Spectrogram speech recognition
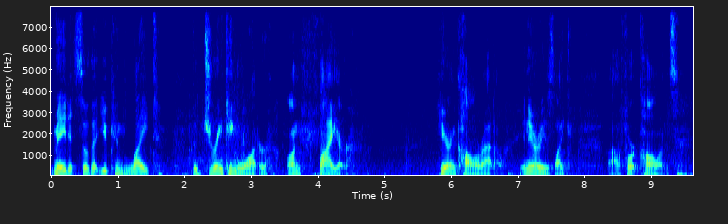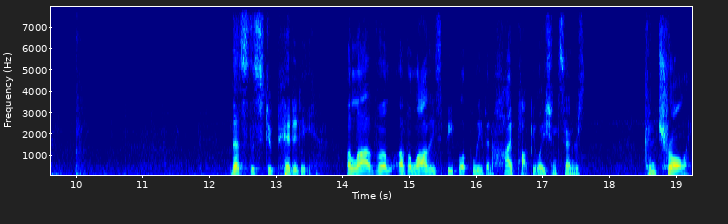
made it so that you can light the drinking water on fire here in Colorado, in areas like uh, Fort Collins. That's the stupidity of, of a lot of these people that believe in high population centers controlling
